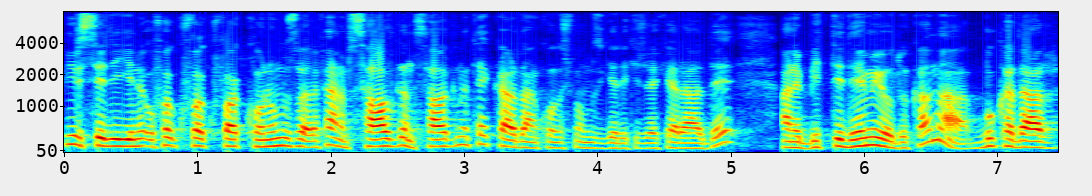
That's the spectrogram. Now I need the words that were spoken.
Bir seri yine ufak ufak ufak konumuz var. Efendim salgın. Salgını tekrardan konuşmamız gerekecek herhalde. Hani bitti demiyorduk ama bu kadar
